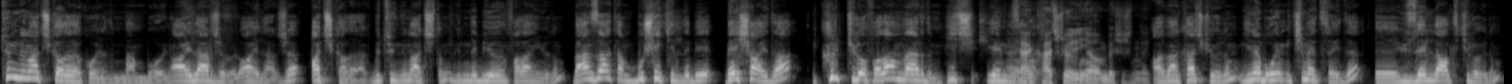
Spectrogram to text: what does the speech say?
Tüm gün aç kalarak oynadım ben bu oyunu. Aylarca böyle aylarca aç kalarak. Bütün gün açtım. Günde bir öğün falan yiyordum. Ben zaten bu şekilde bir 5 ayda 40 kilo falan verdim. Hiç yemiyorum. Sen kaç kiloydun ya 15 yaşındaki? Abi ben kaç kiloydum? Yine boyum 2 metreydi. Ee, 156 kiloydum.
